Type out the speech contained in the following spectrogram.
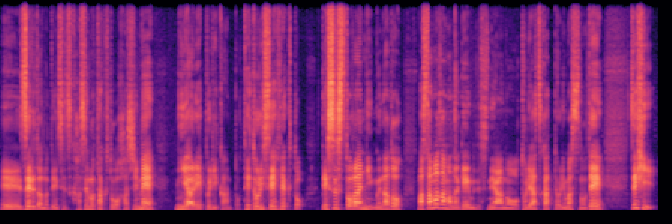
えーゼルダの伝説風のタクトをはじめニアレプリカントテトリスエフェクトデスストランニングなどさまざ、まなゲームですねあの取り扱っておりますのでぜひ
